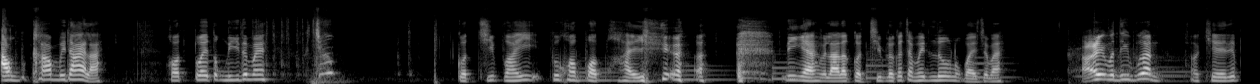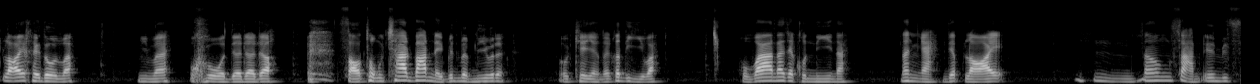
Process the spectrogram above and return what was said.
เอาข้ามไม่ได้เหรอขอตัวตรงนี้ได้ไหมชึบกดชิปไว้เพื่อความปลอดภัย นี่ไงเวลาเรากดชิปเราก็จะไม่ล่วงลงไปใช่ไหมเฮ้ยสวัสดีเพื่อน โอเค เรียบร้อยใครโดนวะมีไหมโอ้โหเดี๋ยวเดี๋ยวเดี๋ยวเสาธงชาติบ้านไหนเป็นแบบนี้วะเนี่ย โอเค อย่างนั้นก็ดีวะ ผมว่าน่าจะคนนี้นะ นั่นไง เรียบร้อยอื้อหือน่าสงสาร NPC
